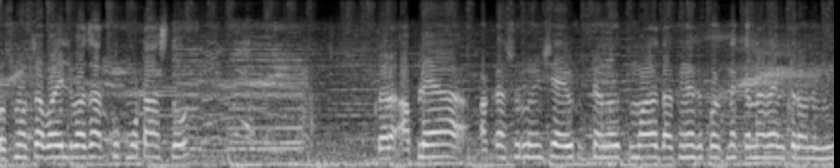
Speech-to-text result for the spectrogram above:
वसमतचा बैल बाजार खूप मोठा असतो. तर आपल्या आकाश सुरुंशी या यूट्यूब चॅनलवर तुम्हाला दाखवण्याचा प्रयत्न करणार आहे मित्रांनो मी.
